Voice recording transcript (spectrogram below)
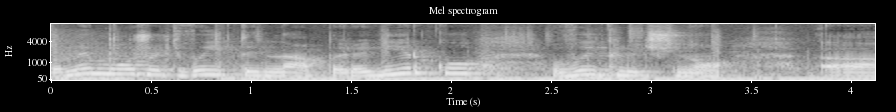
Вони можуть вийти на перевірку виключно а,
